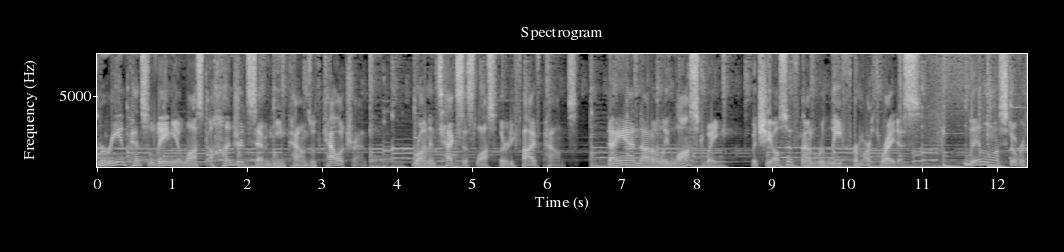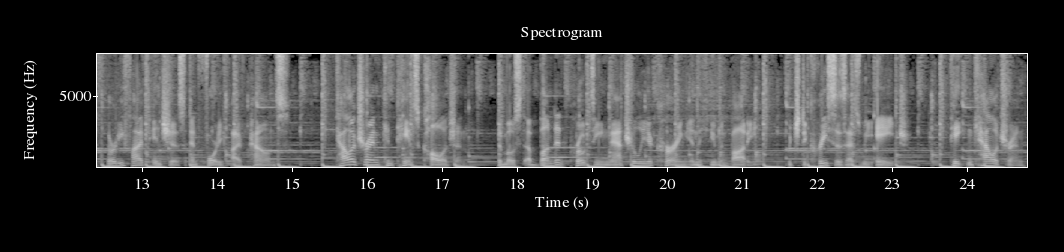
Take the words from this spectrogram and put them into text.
Marie in Pennsylvania lost 117 pounds with Calitren. Ron in Texas lost 35 pounds. Diane not only lost weight, but she also found relief from arthritis. Lynn lost over 35 inches and 45 pounds. Calitren contains collagen, the most abundant protein naturally occurring in the human body, which decreases as we age. Taking Calitren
